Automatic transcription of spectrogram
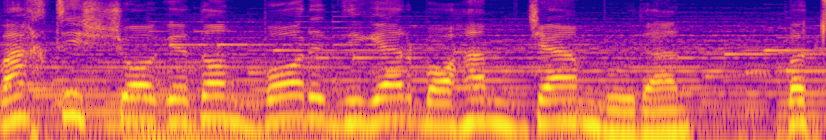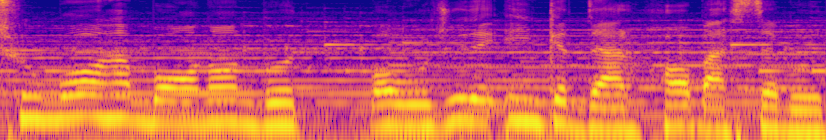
وقتی شاگردان بار دیگر با هم جمع بودند و توما هم با آنان بود با وجود اینکه درها بسته بود.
